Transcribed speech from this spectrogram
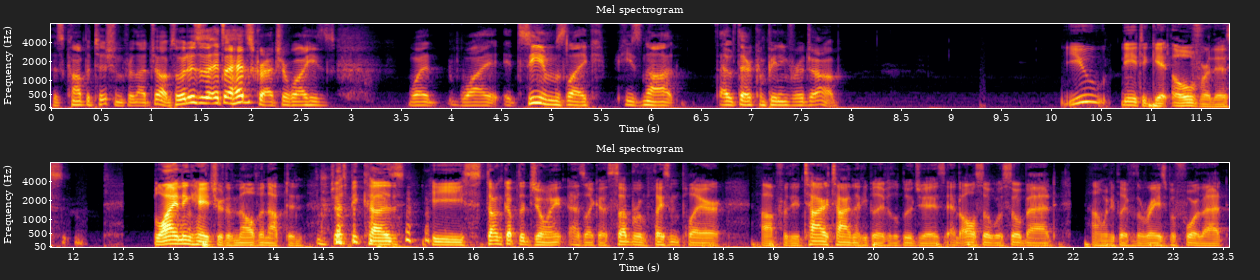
his competition for that job. So it is a, it's a head scratcher why he's why why it seems like he's not out there competing for a job. you need to get over this blinding hatred of Melvin Upton just because he stunk up the joint as like a sub replacement player uh, for the entire time that he played for the Blue Jays, and also was so bad uh, when he played for the Rays before that.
